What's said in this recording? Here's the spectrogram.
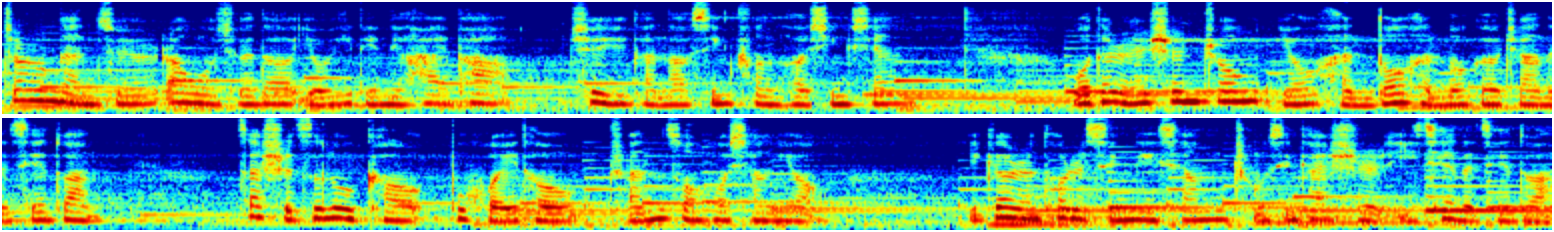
这种感觉让我觉得有一点点害怕，却也感到兴奋和新鲜。我的人生中有很多很多个这样的阶段，在十字路口不回头，转左或向右，一个人拖着行李箱重新开始一切的阶段。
